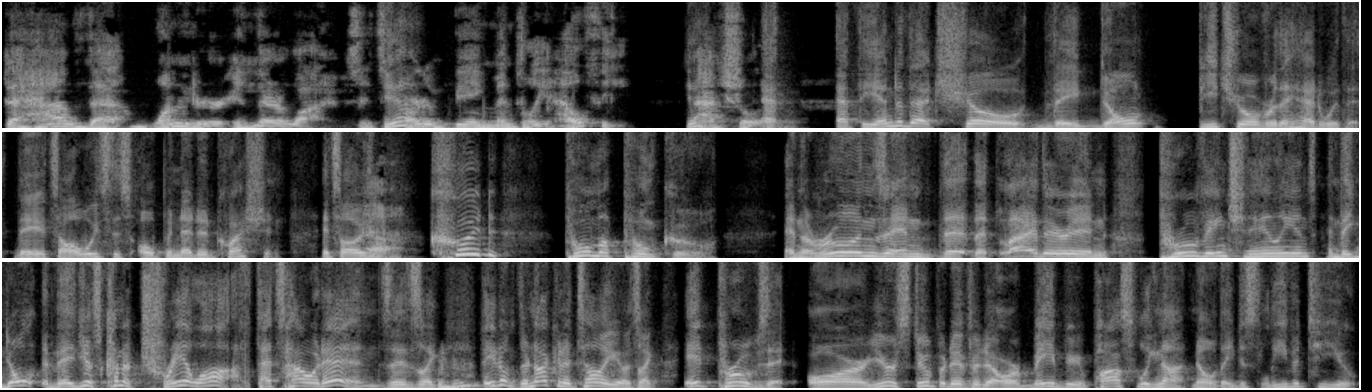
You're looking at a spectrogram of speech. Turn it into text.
to have that wonder in their lives. It's Yeah. part of being mentally healthy. Yeah. Actually, At, at the end of that show, they don't beat you over the head with it. They, it's always this open-ended question. It's always Yeah. could Puma Punku and the ruins and that, that lie therein prove ancient aliens? And they don't. They just kind of trail off. That's how it ends. It's like Mhm. they don't. They're not going to tell you. It's like it proves it, or you're stupid if it, or maybe possibly not. No, they just leave it to you.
